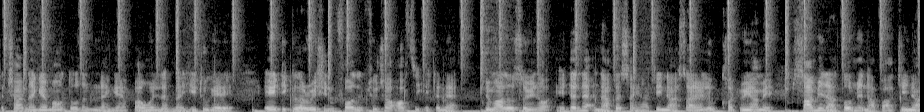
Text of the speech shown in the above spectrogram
တခြားနိုင်ငံပေါင်း32နိုင်ငံပါဝင်လက်မှတ်ရေးထိုးခဲ့တဲ့ A Declaration for the Future of the Internet မြန်မာလိုဆိုရင်တော့ Internet အနာဂတ်ဆိုင်ရာကြီးညာစာရင်းလို့ခေါ်တွင်ရမယ်စာမျက်နှာ၃မျက်နှာပါကြီးညာ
